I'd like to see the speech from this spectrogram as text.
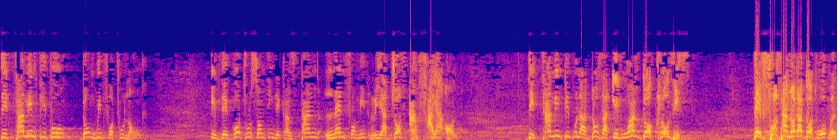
Determined people don't weep for too long. If they go through something, they can stand, learn from it, readjust and fire on. Determined people are those that if one door closes, they force another door to open.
